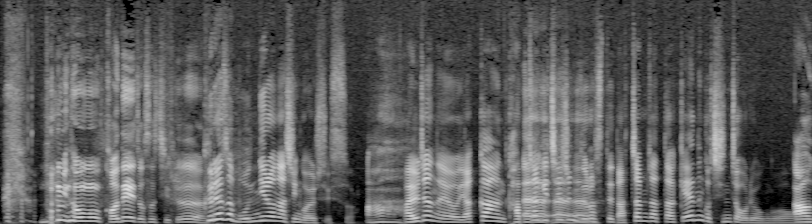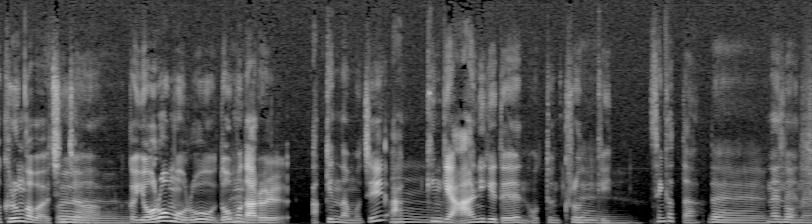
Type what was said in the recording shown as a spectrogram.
몸이 너무 거대해져서 지금. 그래서 못 일어나신 거일 수 있어. 아, 알잖아요. 약간 갑자기 에, 에, 체중 에. 늘었을 때 낮잠 잤다 깨는 거 진짜 어려운 거. 아 그런가 봐요 진짜. 네. 그러니까 여러모로 너무 네. 나를 아낀 나머지 음. 아낀 게 아니게 된 어떤 그런 네. 게 생겼다. 네. 그래서 네네네.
